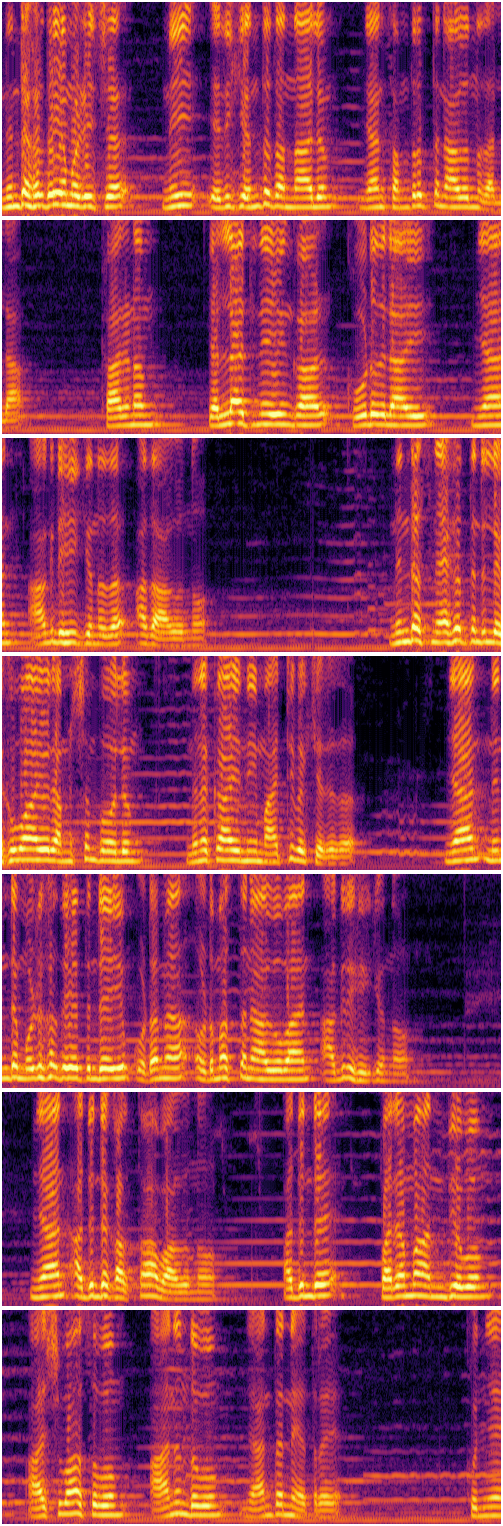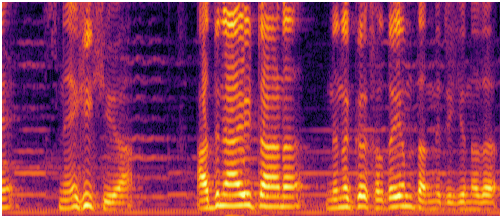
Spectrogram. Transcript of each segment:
നിന്റെ ഹൃദയമൊഴിച്ച് നീ എനിക്ക് എന്ത് തന്നാലും ഞാൻ സംതൃപ്തനാകുന്നതല്ല. കാരണം എല്ലാറ്റിനെയും കാൾ കൂടുതലായി ഞാൻ ആഗ്രഹിക്കുന്നത് അതാകുന്നു. നിന്റെ സ്നേഹത്തിന്റെ ലഘുവായ ഒരു അംശം പോലും നിനക്കായി നീ മാറ്റിവെക്കരുത്. ഞാൻ നിന്റെ മുഴുഹൃദയത്തിന്റെയും ഉടമ ഉടമസ്ഥനാകുവാൻ ആഗ്രഹിക്കുന്നു. ഞാൻ അതിന്റെ കർത്താവാകുന്നു. അതിന്റെ പരമ അന്ത്യവും ആശ്വാസവും ആനന്ദവും ഞാൻ തന്നെ അത്രേ കുഞ്ഞെ സ്നേഹിക്കുക. അതിനായിട്ടാണ് നിനക്ക് ഹൃദയം തന്നിരിക്കുന്നത്.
